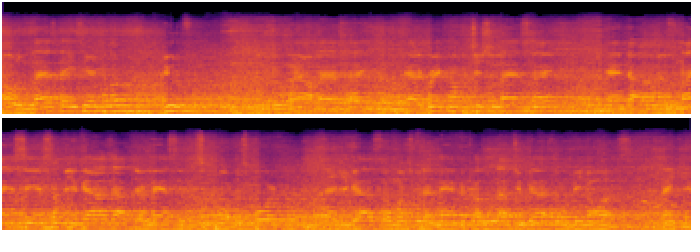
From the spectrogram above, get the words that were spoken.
Oh, the last days here in Cologne? Beautiful. We went out last night, had a great competition last night, and um, it was nice seeing some of you guys out there, man, su- support the sport. Thank you guys so much for that, man, because without you guys, there would be no us. Thank you.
